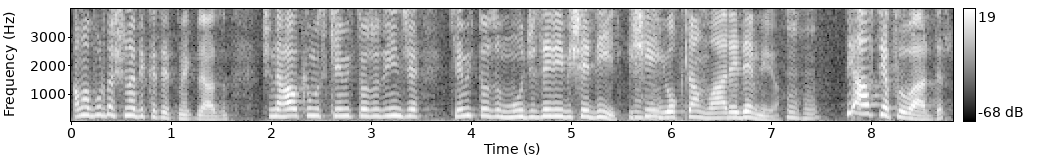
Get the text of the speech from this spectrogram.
Ama burada şuna dikkat etmek lazım. Şimdi halkımız kemik tozu deyince kemik tozu mucizevi bir şey değil. Bir şeyi yoktan var edemiyor. Bir altyapı vardır.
